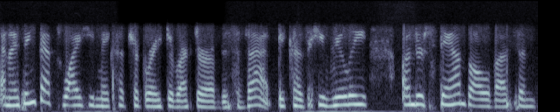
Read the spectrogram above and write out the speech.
And I think that's why he makes such a great director of this event because he really understands all of us and,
